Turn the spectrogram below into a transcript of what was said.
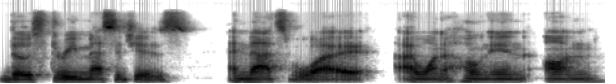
those three messages, and that's why I want to hone in on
